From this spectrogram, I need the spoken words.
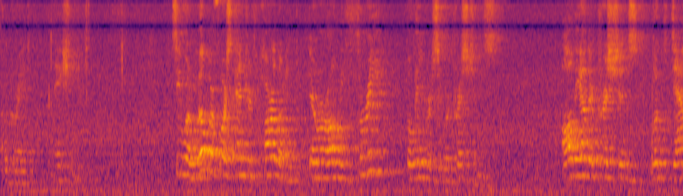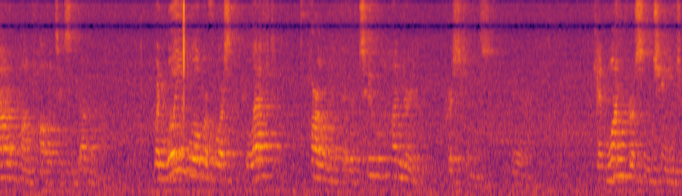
of a great nation. See, when Wilberforce entered Parliament, there were only three believers who were Christians. All the other Christians looked down upon politics and government. When William Wilberforce left Parliament, there were 200 Christians there. Can one person change a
